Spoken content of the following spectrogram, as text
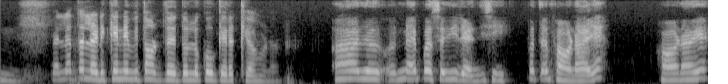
ਹੂੰ। ਪਹਿਲਾਂ ਤਾਂ ਲੜਕੇ ਨੇ ਵੀ ਤੁਹਾਡੇ ਤੋਂ ਲੁਕੋ ਕੇ ਰੱਖਿਆ ਹੋਣਾ। ਆ ਮੈਂ ਪਸਦੀ ਰਹਿੰਦੀ ਸੀ। ਪਤਾ ਫੋਨ ਆਇਆ? ਫੋਨ ਆਇਆ?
